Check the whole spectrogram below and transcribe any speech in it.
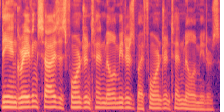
The engraving size is 410 millimeters by 410 millimeters.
